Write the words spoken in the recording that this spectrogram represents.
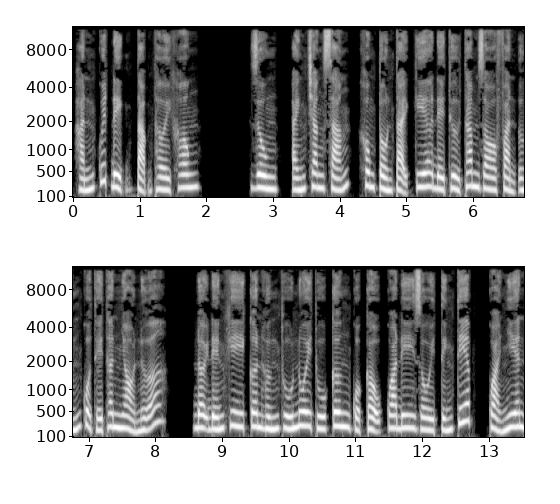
hắn quyết định tạm thời không. Dùng ánh trăng sáng không tồn tại kia để thử thăm dò phản ứng của thế thân nhỏ nữa. Đợi đến khi cơn hứng thú nuôi thú cưng của cậu qua đi rồi tính tiếp, quả nhiên,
